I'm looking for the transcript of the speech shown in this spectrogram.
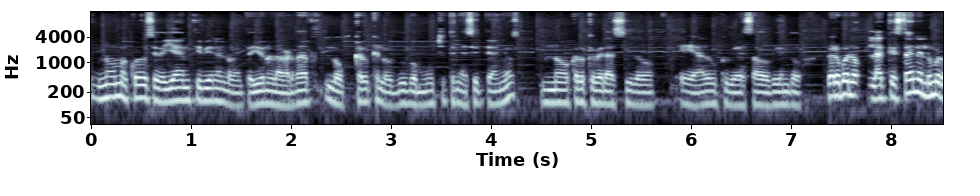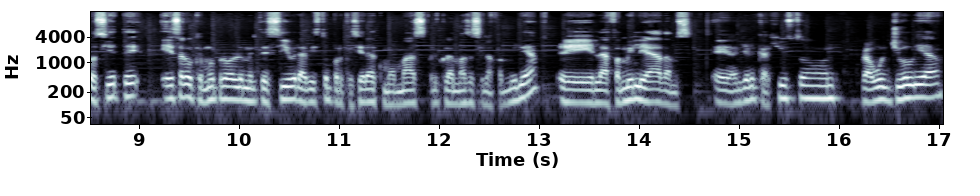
no me acuerdo si veía MTV en el 91, la verdad, lo creo que lo dudo mucho, tenía 7 años, no creo que hubiera sido eh, algo que hubiera estado viendo. Pero bueno, la que está en el número 7 es algo que muy probablemente sí hubiera visto porque si era como más, película más hacia la familia, eh, la familia Adams, eh, Angelica Houston, Raúl Julia,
